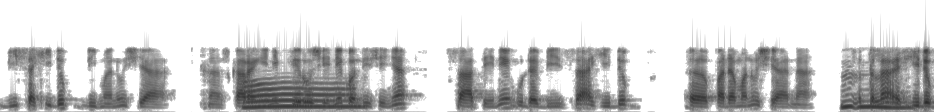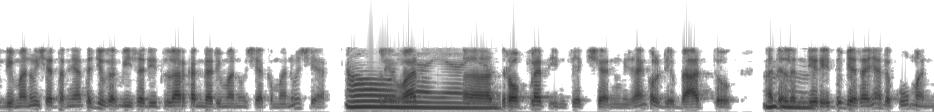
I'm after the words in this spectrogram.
bisa hidup di manusia. Nah sekarang ini virus ini Oh. kondisinya saat ini udah bisa hidup eh, pada manusia. Nah setelah Mm-mm. hidup di manusia ternyata juga bisa ditularkan dari manusia ke manusia Oh, lewat ya, ya, eh, ya. droplet infection. Misalnya kalau dia batuk, ada Mm-mm. lendir itu biasanya ada kuman,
